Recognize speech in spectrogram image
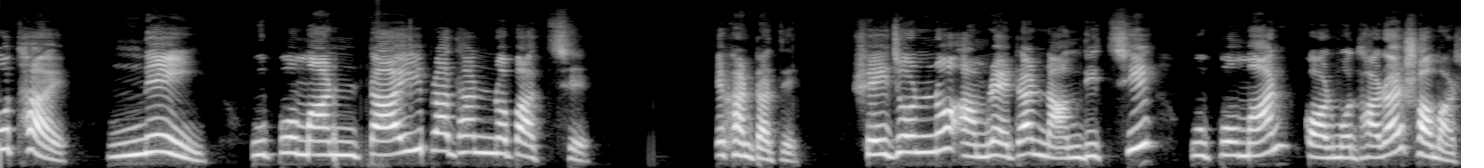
কোথায়? নেই। উপমানটাই প্রাধান্য পাচ্ছে এখানটাতে। সেই জন্য আমরা এটার নাম দিচ্ছি উপমান কর্মধারায় সমাস।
